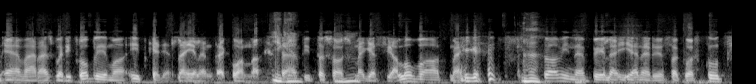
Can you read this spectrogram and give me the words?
elvárásbeli probléma, itt kegyetlen jelentek vannak. Igen. Tehát itt a sas Mhm. megeszi a lovat, meg szóval mindenféle ilyen erőszakos tudsz.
